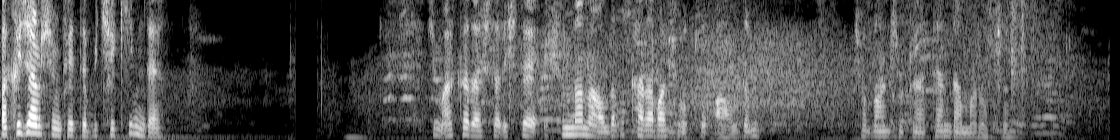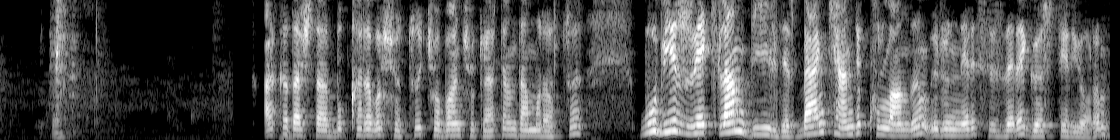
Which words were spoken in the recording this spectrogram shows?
Bakacağım şimdi Fethi bir çekeyim de. Şimdi arkadaşlar işte şundan aldım. Karabaş otu aldım. Çoban çökerten damar otu. Bir de. Arkadaşlar bu karabaş otu, çoban çökerten damar otu. Bu bir reklam değildir. Ben kendi kullandığım ürünleri sizlere gösteriyorum.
